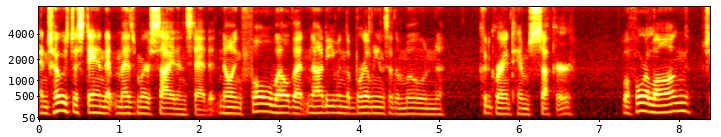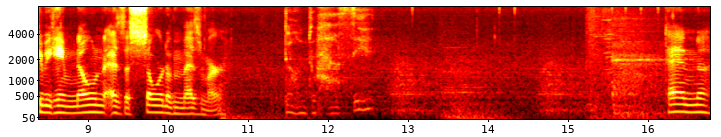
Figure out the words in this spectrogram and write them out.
and chose to stand at Messmer's side instead, knowing full well that not even the brilliance of the moon could grant him succor. Before long, she became known as the Sword of Messmer. Don't see 10,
